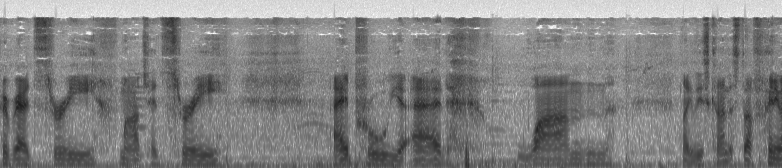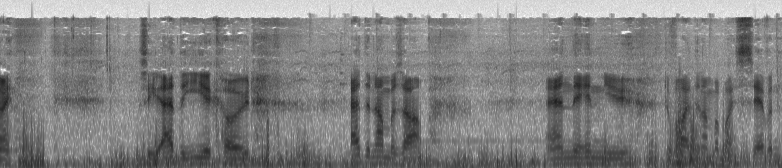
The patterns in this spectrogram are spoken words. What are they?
February add three, March add three, April you add one, like this kind of stuff. Anyway, so you add the year code, add the numbers up, and then you divide the number by seven,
